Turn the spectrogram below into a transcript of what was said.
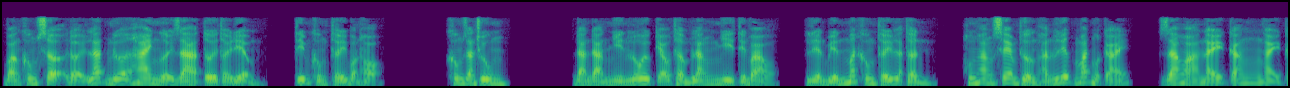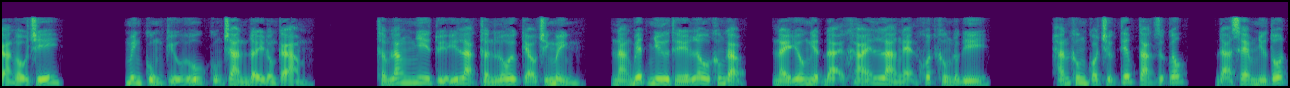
bằng không sợ đợi lát nữa hai người ra tới thời điểm, tìm không thấy bọn họ. Không gian chung. Đản đản nhìn lôi kéo thẩm lăng nhi tiến vào, liền biến mất không thấy lạc thần, hung hăng xem thường hắn liếc mắt một cái, gia hỏa này càng ngày càng ấu trĩ. Minh cùng cửu lũ cũng tràn đầy đồng cảm. Thẩm lăng nhi tùy ý lạc thần lôi kéo chính mình, nàng biết như thế lâu không gặp, này yêu nghiệt đại khái là nghẹn khuất không được đi. Hắn không có trực tiếp tạc dược ốc, đã xem như tốt.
